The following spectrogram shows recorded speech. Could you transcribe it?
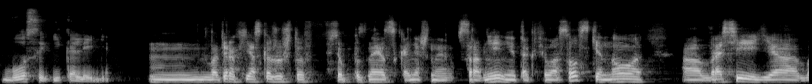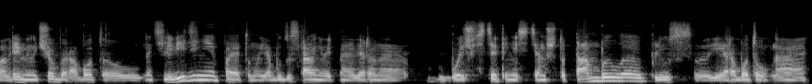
боссы и коллеги. Во-первых, я скажу, что все познается, конечно, в сравнении, так философски, но а, в России я во время учебы работал на телевидении, поэтому я буду сравнивать, наверное, в большей степени с тем, что там было. Плюс я работал на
